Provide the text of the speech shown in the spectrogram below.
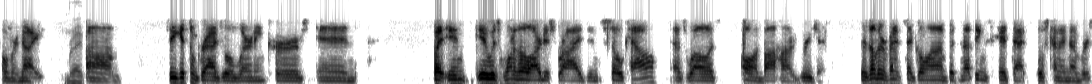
overnight. right. Um, so you get some gradual learning curves, and but in it was one of the largest rides in SoCal as well as all in Baja region. There's other events that go on, but nothing's hit that those kind of numbers.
